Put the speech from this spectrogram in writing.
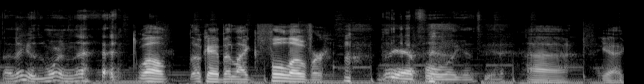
I think it was more than that. well, okay, but like full over. yeah, full, I guess. Yeah. Uh, yeah,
